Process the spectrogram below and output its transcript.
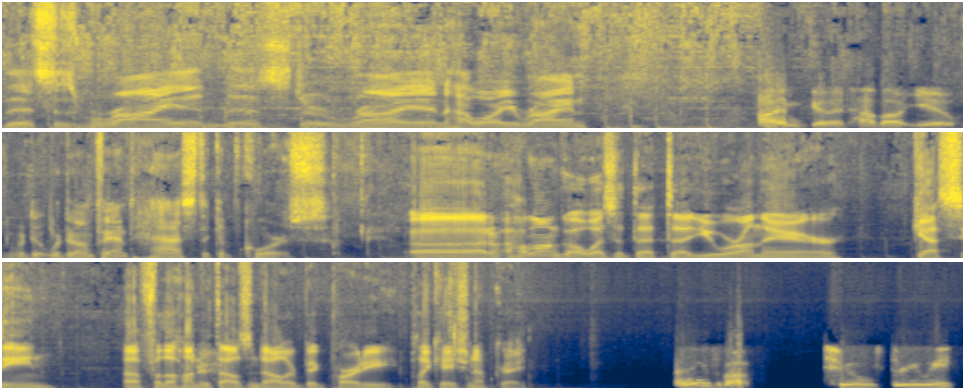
This is Ryan, Mr. Ryan. How are you, Ryan? I'm good. How about you? We're, do- we're doing fantastic, of course. Uh, I don't, how long ago was it that uh, you were on the air guessing uh, for the $100,000 big party playcation upgrade? I think it's about two, three weeks.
